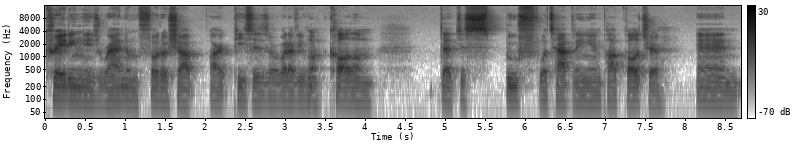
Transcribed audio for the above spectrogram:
creating these random photoshop art pieces or whatever you want to call them that just spoof what's happening in pop culture and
